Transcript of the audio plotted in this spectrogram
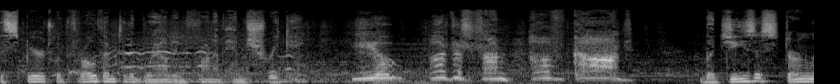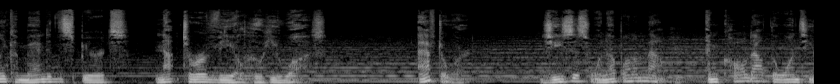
the spirits would throw them to the ground in front of him, shrieking, You are the Son of God! But Jesus sternly commanded the spirits not to reveal who he was. Afterward, Jesus went up on a mountain and called out the ones he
